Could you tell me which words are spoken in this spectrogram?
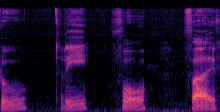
2 3 4 5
